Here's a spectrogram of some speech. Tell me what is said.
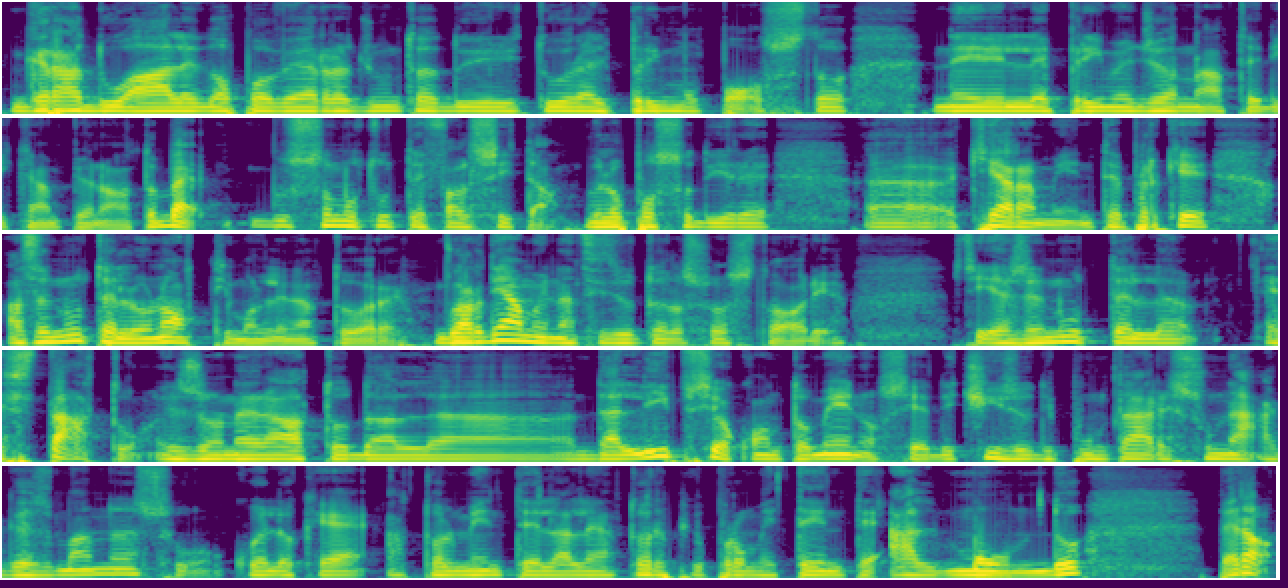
graduale dopo aver raggiunto addirittura il primo posto nelle prime giornate di campionato. Beh, sono tutte falsità, ve lo posso dire eh, chiaramente, perché Asenuttel è un ottimo allenatore. Guardiamo innanzitutto la sua storia. Sì, Asenuttel è stato esonerato dal, dall'Ipsia, o quantomeno si è deciso di puntare su Nagelsmann, su quello che è attualmente l'allenatore più promettente al mondo, però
